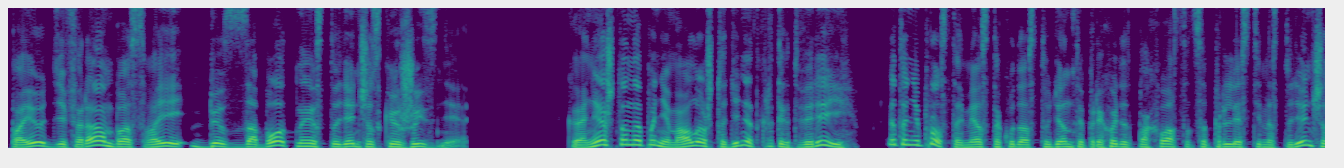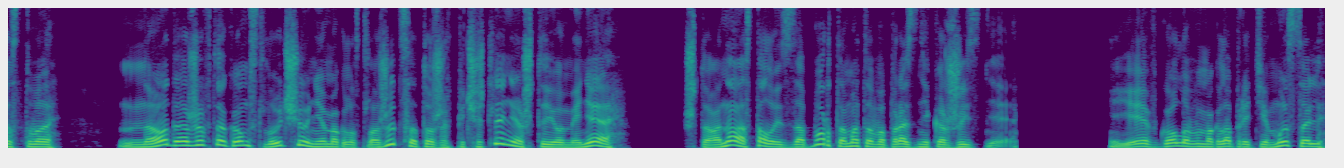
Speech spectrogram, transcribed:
поют дифирамбы о своей беззаботной студенческой жизни. Конечно, она понимала, что день открытых дверей это не просто место, куда студенты приходят похвастаться прелестями студенчества, но даже в таком случае у нее могло сложиться то же впечатление, что и у меня, что она осталась за бортом этого праздника жизни. Ей в голову могла прийти мысль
